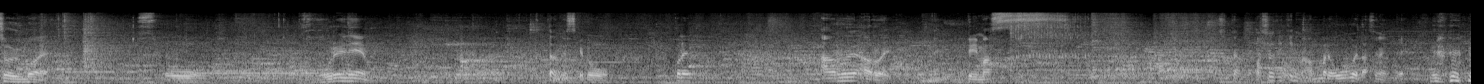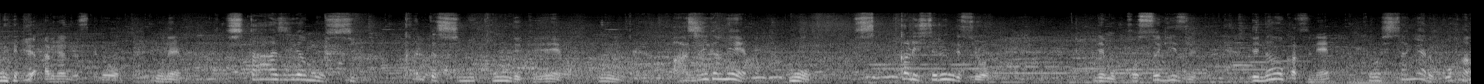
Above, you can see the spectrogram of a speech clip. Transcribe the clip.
ちゃうまい。そう。これね食ったんですけどこれアロエアロエ出ます。ちょっとあの場所的にもあんまり大声出せないんで あれなんですけどもうね下味がもうしっかりと染み込んでて、うん、味がねもうしっかりしてるんですよ。でも濃すぎず。でなおかつねこの下にあるご飯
